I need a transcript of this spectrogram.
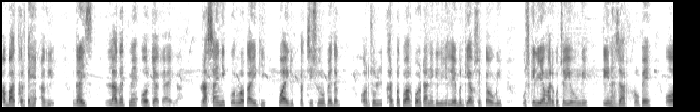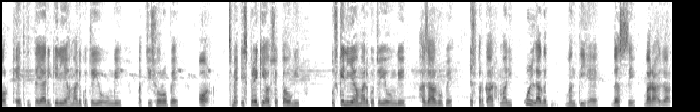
अब बात करते हैं अगली। गाइस लागत में और क्या क्या आएगा? रासायनिक उर्वरक आएगी, वो आएगी पच्चीस सौ रुपये तक। और जो खरपतवार को हटाने के लिए लेबर की आवश्यकता होगी, उसके लिए हमारे को चाहिए होंगे तीन हज़ार रुपये और खेत की तैयारी के लिए हमारे को चाहिए होंगे पच्चीस सौ रुपये और इसमें स्प्रे की आवश्यकता होगी, उसके लिए हमारे को चाहिए होंगे हज़ार रुपये इस प्रकार हमारी कुल लागत बनती है दस से बारह हज़ार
